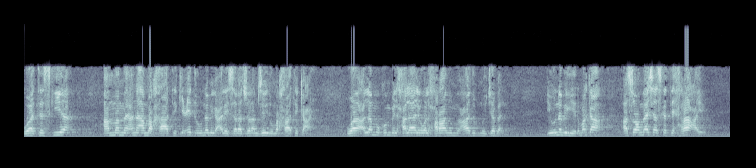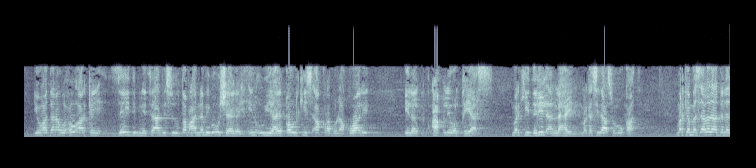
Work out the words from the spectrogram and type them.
waa taskiya ama macnaha markhaati kicid uu nabiga calayhi salaatu wasalaam zayd uu markhaati kacay. Wa aclamukum bilxalaali waalxaraami mucaad bnu jabal yuu nabiga yidhi. Marka asagoo meeshaas ka tixraacayo yuu haddana wuxuu arkay zayd bni thaabit siduu dabcan nabigu u sheegay inuu yahay qowlkiisa aqrabu alaqwaali ila alcaqli waalqiyaas markii daliil aan la haynin marka sidaasuu u qaatay. Marka masalada hadda la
